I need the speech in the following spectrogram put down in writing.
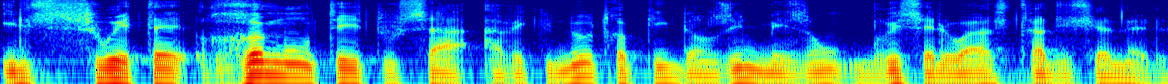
il souhaitait remonter tout ça avec une autre optique dans une maison bruxelloise traditionnelle.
